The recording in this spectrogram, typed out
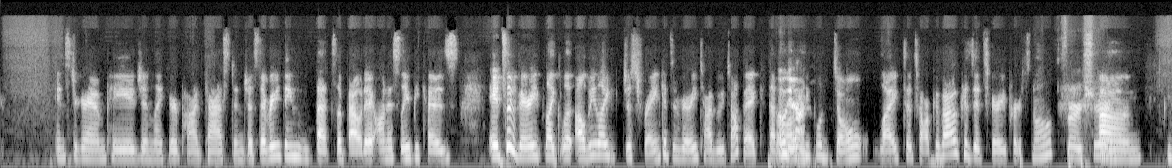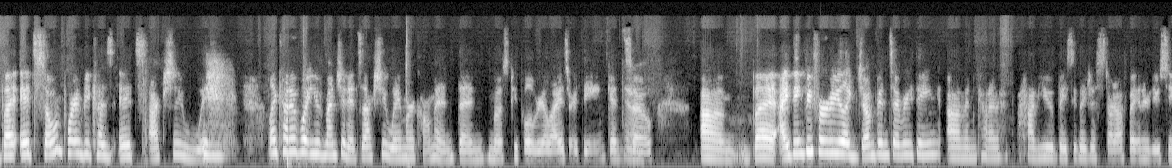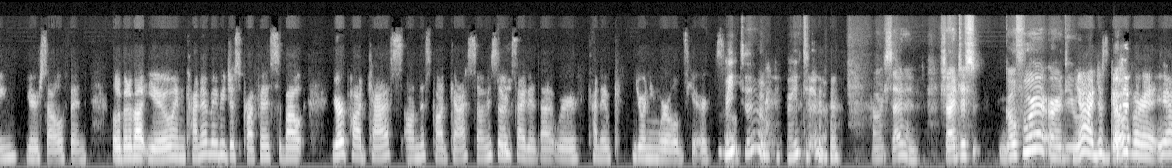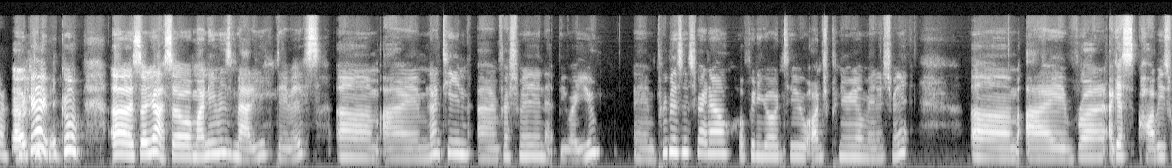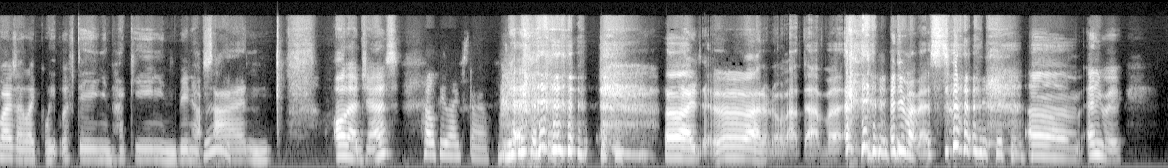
Instagram page and like your podcast and just everything that's about it, honestly, because it's a very like I'll be like just frank, it's a very taboo topic that a oh, lot yeah. of people don't like to talk about because it's very personal. For sure. Um, but it's so important because it's actually way like kind of what you've mentioned, it's actually way more common than most people realize or think. And yeah. so um, but I think before we like jump into everything, um, and kind of have you basically just start off by introducing yourself and a little bit about you, and kind of maybe just preface about your podcast on this podcast. So I'm so excited that we're kind of joining worlds here. So. Me too. Me too. I'm excited. Should I just go for it or do you yeah just go okay. for it yeah okay cool uh so yeah so my name is madi davis um i'm 19 i'm freshman at byu am pre-business right now, hoping to go into entrepreneurial management. Um, I run, I guess, hobbies wise, I like weightlifting and hiking and being outside Ooh. and all that jazz. Healthy lifestyle. Yeah. uh, I, uh, I don't know about that, but I do my best. um, anyway,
